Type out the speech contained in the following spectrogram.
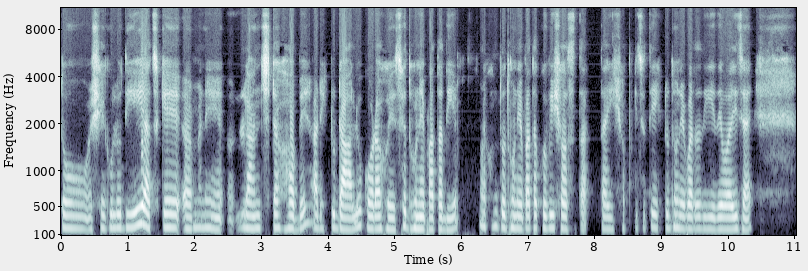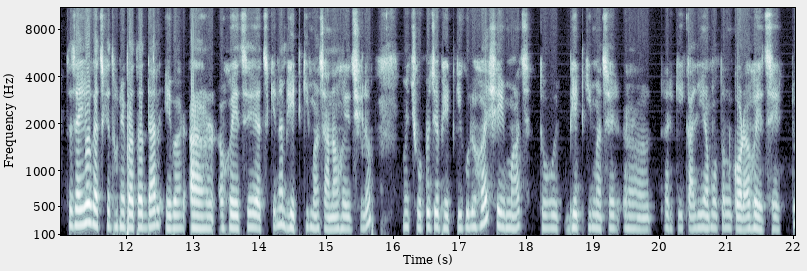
তো সেগুলো দিয়েই আজকে মানে লাঞ্চটা হবে। আর একটু ডালও করা হয়েছে ধনে পাতা দিয়ে। এখন তো ধনে পাতা খুবই সস্তা, তাই সবকিছুতে একটু ধনে পাতা দিয়ে দেওয়াই যায়। তো যাই হোক, আজকে ধনে পাতার ডাল। এবার আর হয়েছে আজকে না ভেটকি মাছ আনা হয়েছিল। ছোট যে ভেটকিগুলো হয় সেই মাছ, তো ভেটকি মাছের আর কি কালিয়া মতন করা হয়েছে একটু।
